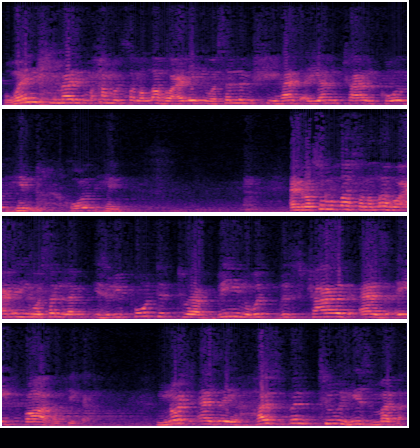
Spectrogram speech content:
when she married Muhammad sallallahu alayhi wa sallam, she had a young child called Hind, called Hind. And Rasulullah is reported to have been with this child as a father figure not as a husband to his mother.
